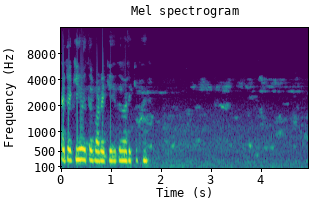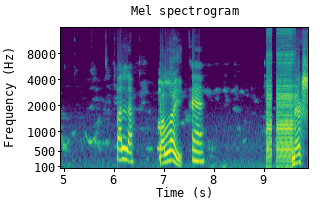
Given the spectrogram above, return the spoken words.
এটা কি হতে পারে কি হতে পারে কি পাল্লা। পাল্লাই? হ্যাঁ। নেক্সট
